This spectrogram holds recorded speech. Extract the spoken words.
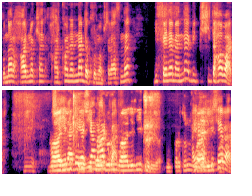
bunlar Harnoken, Harkonnenler de kurmamışlar. Aslında bir fenomenler bir, bir şey daha var. Bir valilik şehirlerde kuruyor, yaşayan hark imparatorun var. valiliği kuruyor. İmparatorun Hayır, hayır, bir valilik şey var.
